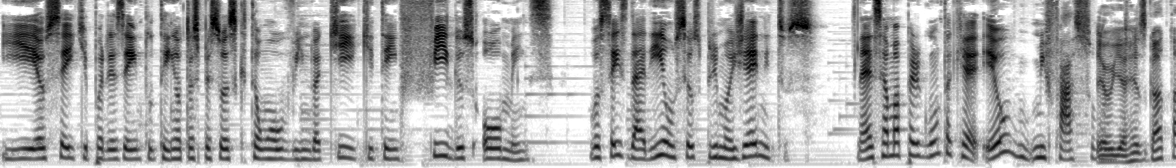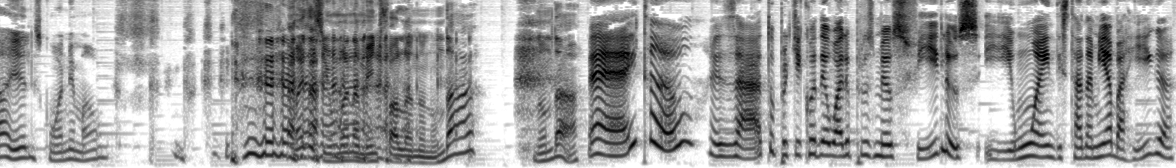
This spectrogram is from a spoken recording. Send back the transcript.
e eu sei que, por exemplo, tem outras pessoas que estão ouvindo aqui que têm filhos homens. Vocês dariam seus primogênitos? Né? Essa é uma pergunta que eu me faço. Eu ia resgatar eles com o animal. Mas assim, humanamente falando, não dá. Não dá. É, então, exato. Porque quando eu olho para os meus filhos e um ainda está na minha barriga,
